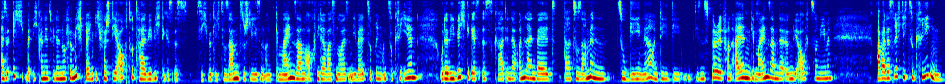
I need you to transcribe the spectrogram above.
also ich, ich kann jetzt wieder nur für mich sprechen, ich verstehe auch total, wie wichtig es ist, sich wirklich zusammenzuschließen und gemeinsam auch wieder was Neues in die Welt zu bringen und zu kreieren. Oder wie wichtig es ist, gerade in der Online-Welt da zusammenzugehen ja, und die, die, diesen Spirit von allen gemeinsam da irgendwie aufzunehmen. Aber das richtig zu kriegen,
